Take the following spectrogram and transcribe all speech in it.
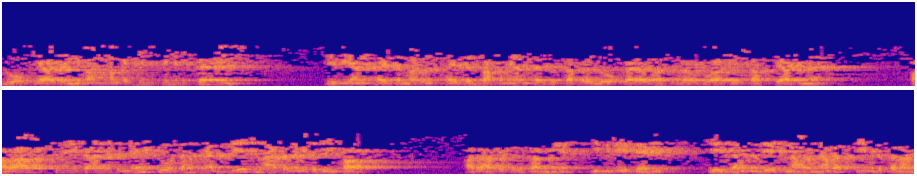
ලෝකයාට නිවන් මඟ හිලිපෙහෙලි කරමින් දෙවියන් සහිත මනුස්ස සහිත බ්‍රහ්මයන් සහිත සකල ලෝකය වතුරවට වාසී සත්‍යයටම පරාවර්තනය කරන්නට නැතුව ධර්මයක් දේශනා කරන විටදී පා අර අපතල කර්මය ඉදිරියට ඇවි ඒ ධර්ම දේශනාව නවත්වීමට තරම්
